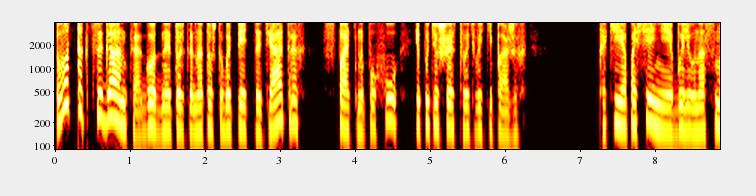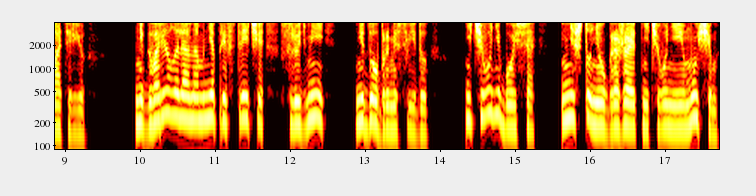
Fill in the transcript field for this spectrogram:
Вот так цыганка, годная только на то, чтобы петь на театрах, спать на пуху и путешествовать в экипажах. Какие опасения были у нас с матерью. Не говорила ли она мне при встрече с людьми, недобрыми с виду, «Ничего не бойся, ничто не угрожает ничего неимущим,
